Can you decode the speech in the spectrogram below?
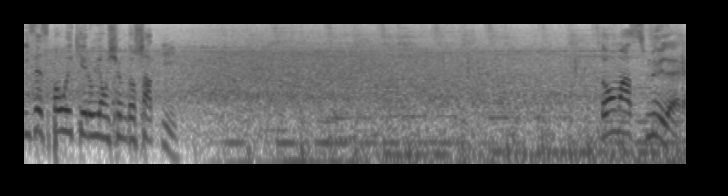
i zespoły kierują się do szatni. Thomas Müller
